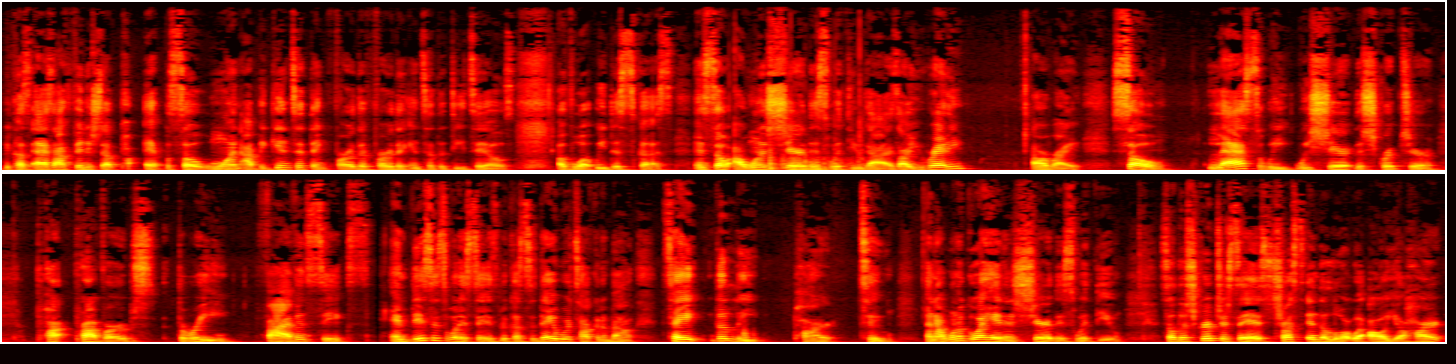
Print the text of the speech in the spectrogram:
because as I finished up episode one, I begin to think further, further into the details of what we discussed. And so I want to share this with you guys. Are you ready? All right. So last week, we shared the scripture, Proverbs 3 5 and 6 and this is what it says because today we're talking about Take the Leap Part 2. And I want to go ahead and share this with you. So the scripture says, Trust in the Lord with all your heart.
